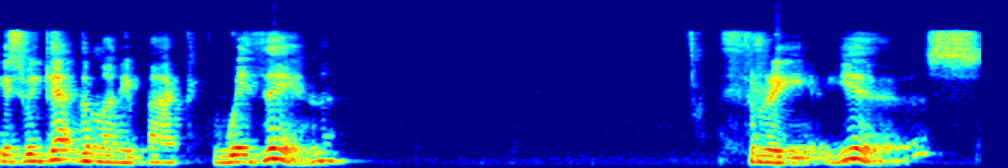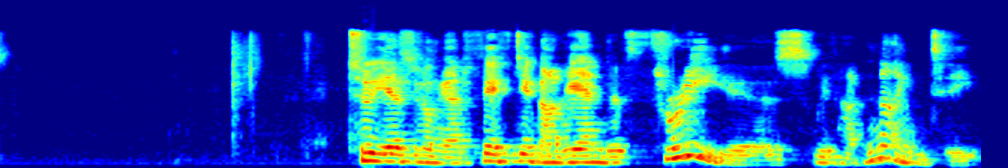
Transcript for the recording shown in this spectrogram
is we get the money back within three years. Two years we've only had 50. By the end of three years, we've had 90.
